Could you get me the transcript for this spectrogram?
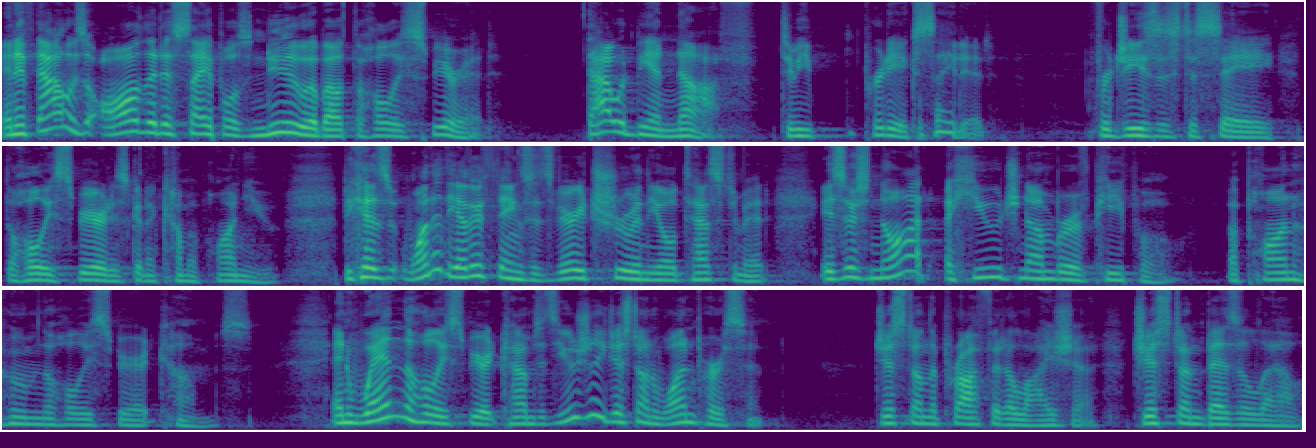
And if that was all the disciples knew about the Holy Spirit, that would be enough to be pretty excited for Jesus to say, The Holy Spirit is going to come upon you. Because one of the other things that's very true in the Old Testament is there's not a huge number of people upon whom the Holy Spirit comes. And when the Holy Spirit comes, it's usually just on one person, just on the prophet Elijah, just on Bezalel,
